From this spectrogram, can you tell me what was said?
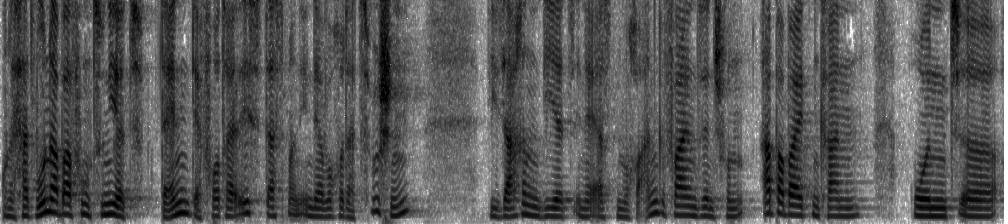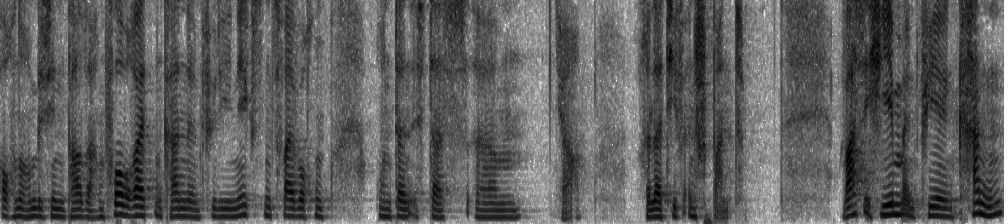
Und es hat wunderbar funktioniert, denn der Vorteil ist, dass man in der Woche dazwischen die Sachen, die jetzt in der ersten Woche angefallen sind, schon abarbeiten kann und äh, auch noch ein bisschen ein paar Sachen vorbereiten kann, dann für die nächsten zwei Wochen. Und dann ist das ähm, ja relativ entspannt. Was ich jedem empfehlen kann,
